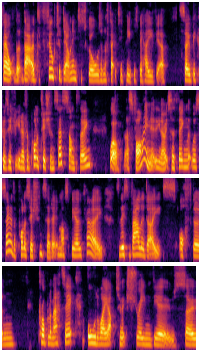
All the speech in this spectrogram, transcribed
felt that that had filtered down into schools and affected people's behaviour. So, because if you know if a politician says something, well, that's fine. You know, it's a thing that was said. A politician said it; it must be okay. So this validates often problematic all the way up to extreme views. So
